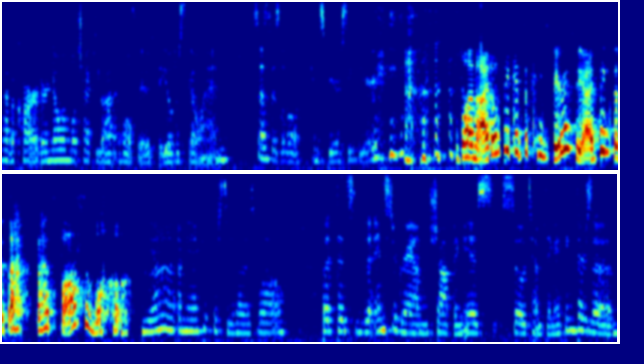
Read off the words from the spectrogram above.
have a card or no one will check you out at Whole Foods, that you'll just go in. So that's his little conspiracy theory. well, and I don't think it's a conspiracy. I think that, that that's possible. Yeah, I mean, I could foresee that as well. But that's the Instagram shopping is so tempting. I think there's a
